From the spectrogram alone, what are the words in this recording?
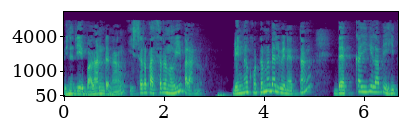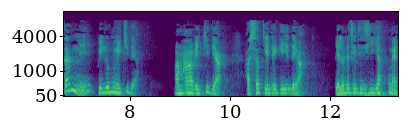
වෙන දේ බලන්න නම් ඉස්සර පස්සර නොවි බලන්න වෙන්නකොටම බැලුවේ නැත්තම් දැක්කයි කියලා අපි හිතන්නේ පිලුණු වෙච්ච දෙයක්. පමා වෙච්ච දෙයක්. අසත්‍යයට කී දෙයක්. එළඹ සිටි 100ක් නැහැ.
